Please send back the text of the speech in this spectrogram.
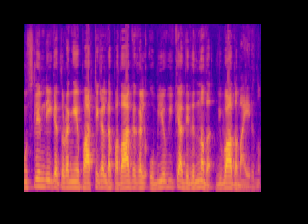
മുസ്ലിം ലീഗ് തുടങ്ങിയ പാർട്ടികളുടെ പതാകകൾ ഉപയോഗിക്കാതിരുന്നത് വിവാദമായിരുന്നു.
